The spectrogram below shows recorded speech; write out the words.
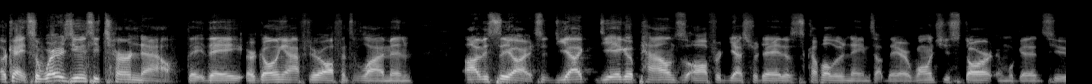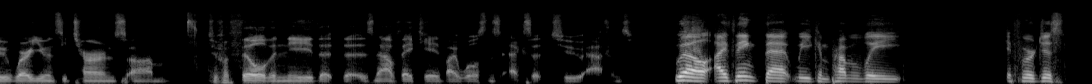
okay, so where does UNC turn now? They they are going after offensive linemen. Obviously, all right. So Diego Pounds was offered yesterday. There's a couple other names out there. Why don't you start, and we'll get into where UNC turns um, to fulfill the need that, that is now vacated by Wilson's exit to Athens. Well, I think that we can probably, if we're just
